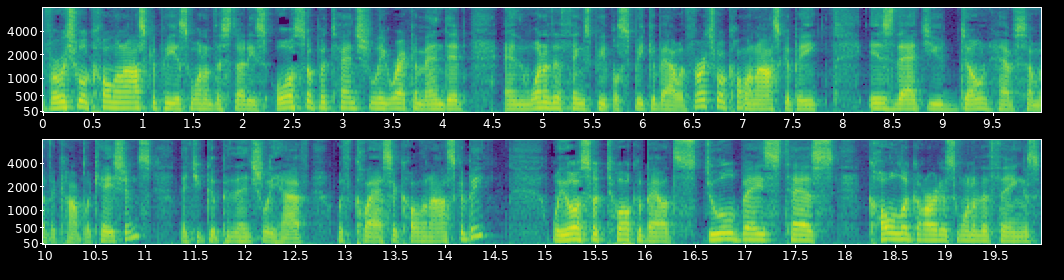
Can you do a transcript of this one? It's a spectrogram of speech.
Virtual colonoscopy is one of the studies also potentially recommended. And one of the things people speak about with virtual colonoscopy is that you don't have some of the complications that you could potentially have with classic colonoscopy. We also talk about stool based tests. Cologuard is one of the things.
